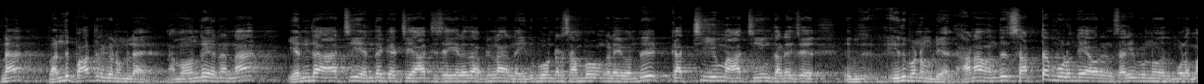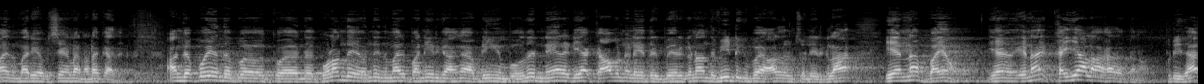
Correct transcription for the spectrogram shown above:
நான் வந்து பார்த்துருக்கணும்ல. நம்ம வந்து என்னென்னா எந்த ஆட்சி எந்த கட்சி ஆட்சி செய்கிறது அப்படிலாம் இல்லை. இது போன்ற சம்பவங்களை வந்து கட்சியும் ஆட்சியும் தடை செய் இது- இது பண்ண முடியாது. ஆனால் வந்து சட்டம் ஒழுங்கை அவர்கள் சரி பண்ணுவது மூலமாக இந்த மாதிரி விஷயங்கள்லாம் நடக்காது. அங்கே போய் அந்த அந்த குழந்தைய வந்து இந்த மாதிரி பண்ணியிருக்காங்க அப்படிங்கும்போது நேரடியாக காவல் நிலையத்துக்கு போயிருக்கணும். அந்த வீட்டுக்கு போய் ஆறுதல் சொல்லியிருக்கலாம். ஏன்னா பயம். ஏன்னா கையால் ஆகாதத்தனம். புரியுதா?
